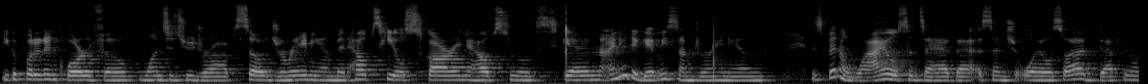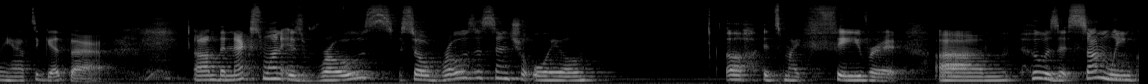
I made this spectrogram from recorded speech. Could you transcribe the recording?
You could put it in chlorophyll, one to two drops. So geranium, it helps heal scarring, it helps smooth skin. I need to get me some geranium. It's been a while since I had that essential oil, so I definitely have to get that. Um, the next one is rose. So rose essential oil oh, it's my favorite. Um, who is it? Sunwink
